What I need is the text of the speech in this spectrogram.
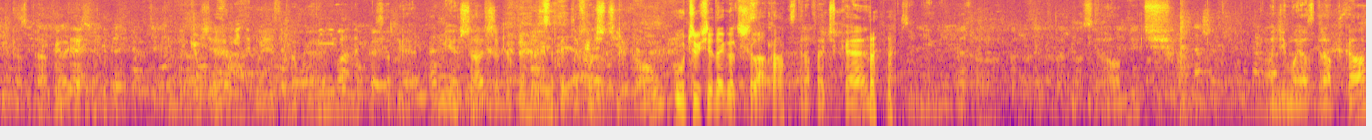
kilka zdrapek. W takim razie i trochę sobie pomieszać, żeby wybrać sobie tę właściwą Uczył się tego 3 lata. zdrapeczkę. Z nimi zrobić. Będzie moja zdrapka.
